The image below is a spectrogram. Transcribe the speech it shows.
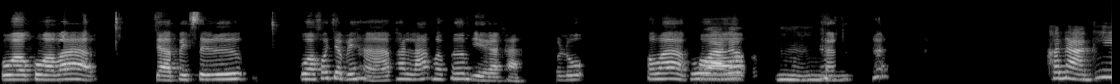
กลัวกลัวว่าจะไปซื้อ กลัวเขาจะไปหาภาระมาเพิ่มอีกอะค่ะคุณรู้ เพราะว่ากพลัอวแล้วอืมอืมขนาดที่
